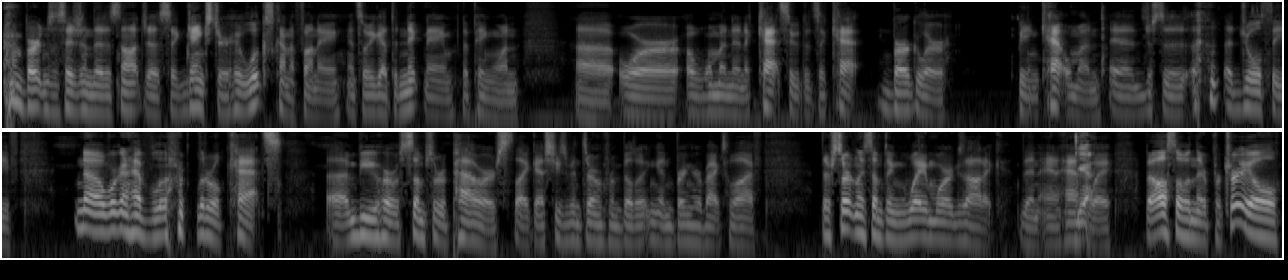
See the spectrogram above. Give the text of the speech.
Burton's decision that it's not just a gangster who looks kind of funny, and so he got the nickname the Penguin, uh, or a woman in a cat suit that's a cat burglar being Catwoman and just a, a jewel thief. No, we're gonna have li- literal cats uh, imbue her with some sort of powers, like as she's been thrown from building and bring her back to life. There's certainly something way more exotic than Anne Hathaway, but also in their portrayal,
